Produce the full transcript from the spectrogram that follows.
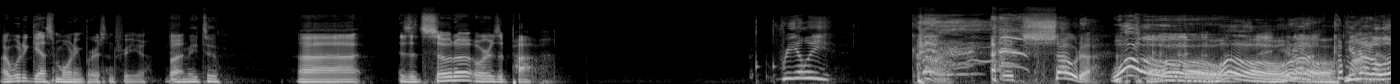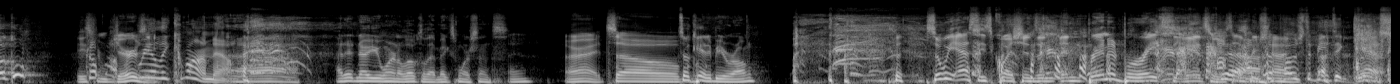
I would have guessed morning person for you, but me too. uh, is it soda or is it pop? Really? Come on. it's soda. Whoa! Whoa. You're not a- come You're on not a now. local? He's Come from on, Jersey. Really? Come on now. I didn't know you weren't a local. That makes more sense. Yeah. All right. So, It's okay to be wrong. so we ask these questions, and, and Brandon berates the answers every I'm time. supposed to be the guest.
